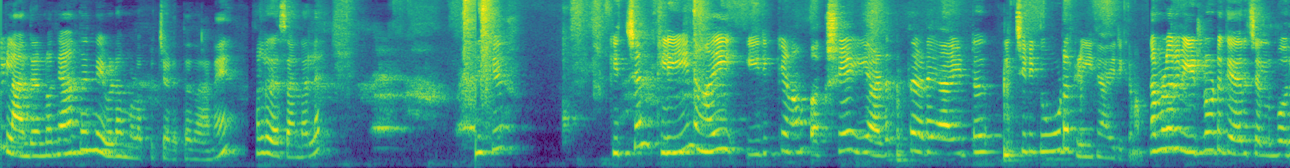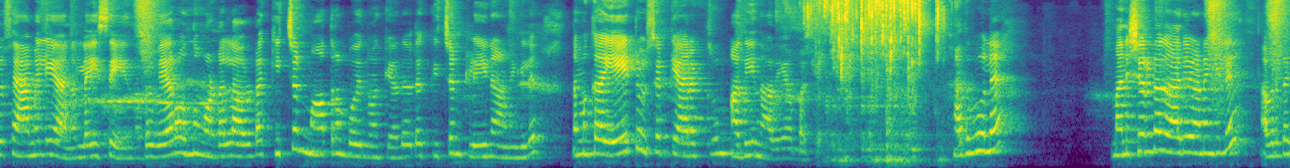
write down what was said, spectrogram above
പ്ലാന്റ് ഉണ്ടോ ഞാൻ തന്നെ ഇവിടെ മുളപ്പിച്ചെടുത്തതാണേ. നല്ല രസമുണ്ടല്ലേ? എനിക്ക് കിച്ചൺ ക്ലീൻ ആയി ഇരിക്കണം. പക്ഷേ ഈ അടുത്തിടെയായിട്ട് ഇച്ചിരി കൂടെ ക്ലീൻ ആയിരിക്കണം. നമ്മളൊരു വീട്ടിലോട്ട് കയറി ചെല്ലുമ്പോൾ ഒരു ഫാമിലി അനലൈസ് ചെയ്യുന്നത് വേറെ ഒന്നും കൊണ്ടല്ല. അവരുടെ കിച്ചൺ മാത്രം പോയി നോക്കിയാൽ അവരുടെ കിച്ചൺ ക്ലീൻ ആണെങ്കിൽ നമുക്ക് ആ എ ടു സെറ്റ് ക്യാരക്ടറും അതിൽ നിന്ന് അറിയാൻ പറ്റും. അതുപോലെ മനുഷ്യരുടെ കാര്യമാണെങ്കിൽ അവരുടെ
